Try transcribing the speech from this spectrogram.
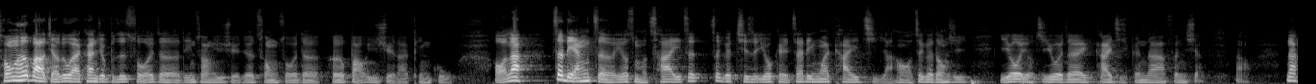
从核保角度来看，就不是所谓的临床医学，就是从所谓的核保医学来评估。哦，那这两者有什么差异？这这个其实又可以再另外开一集，然后这个东西以后有机会再开一集跟大家分享啊。那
